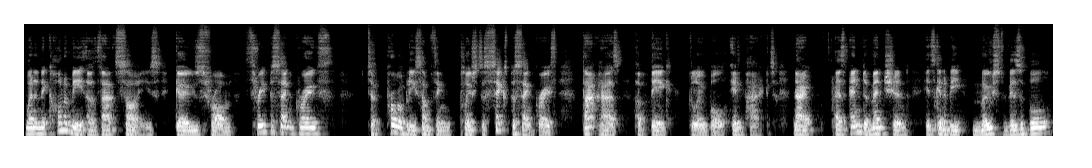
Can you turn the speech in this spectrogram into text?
when an economy of that size goes from 3% growth to probably something close to 6% growth, that has a big global impact. Now, as Enda mentioned, it's going to be most visible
